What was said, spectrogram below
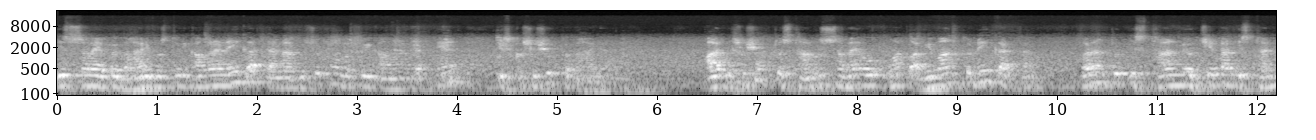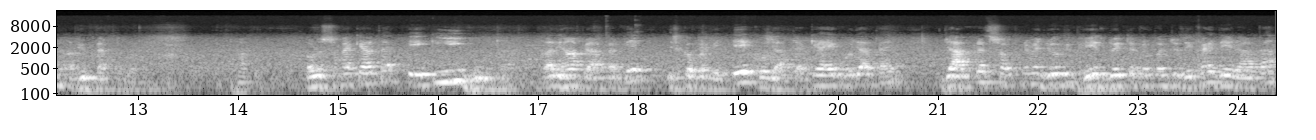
जिस समय कोई बाहरी वस्तु की कामना नहीं करता, ना कोई सूक्ष्म वस्तु की कामना करते हैं, इसको सुषुप्त कहा जाता है। और सुषुप्त स्थान, उस समय वो वहाँ तो अभिमान तो नहीं करता, परंतु इस स्थान में चेतन स्थान में अभिव्यक्त होता है। पे। और उस समय क्या होता है? एक ही। भूत है कल यहाँ पे आकर के इसके ऊपर एक हो जाता है। क्या एक हो जाता है? जागृत स्वप्न में जो भी भेद, द्वैत प्रपंच दिखाई दे रहा था,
